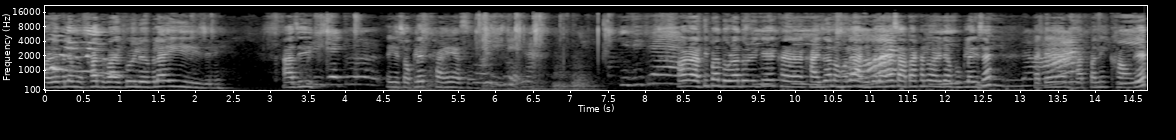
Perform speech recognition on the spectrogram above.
আৰু এইফালে মুখাত ধুৱাই কৰি লৈ পেলাই এইজনী আজি এই চকলেট খায়ে আছে। আৰু ৰাতিপুৱা দৌৰা দৌৰিকে খাই যোৱা নহ'লে আহি পেলাইহে চাহ তাহ খালোঁ আৰু এতিয়া ভোক লাগিছে। তাকে ভাত পানী খাওঁগে।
